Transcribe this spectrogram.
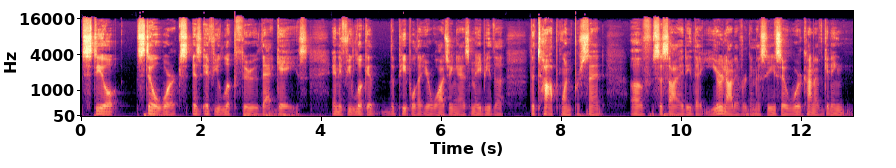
still still works is if you look through that gaze. And if you look at the people that you're watching as maybe the the top 1% of society that you're not ever going to see. So we're kind of getting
